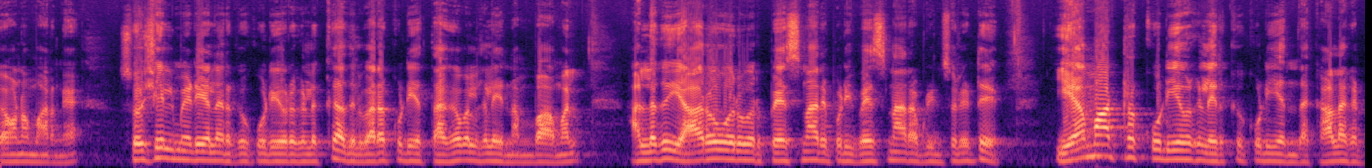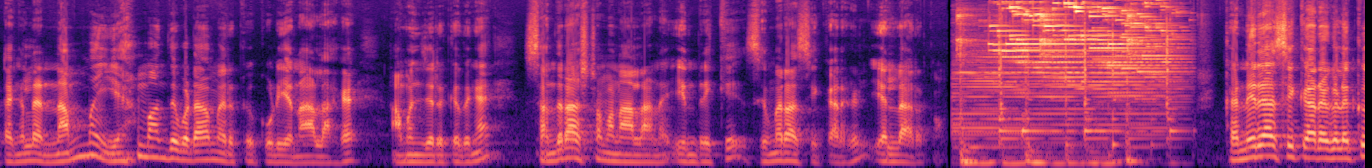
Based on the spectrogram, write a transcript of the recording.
கவனமாக இருங்க. சோஷியல் மீடியாவில் இருக்கக்கூடியவர்களுக்கு அதில் வரக்கூடிய தகவல்களை நம்பாமல் அல்லது யாரோ ஒருவர் பேசினார் இப்படி பேசினார் அப்படின்னு சொல்லிட்டு ஏமாற்றக்கூடியவர்கள் இருக்கக்கூடிய இந்த காலகட்டங்களில் நம்ம ஏமாந்து விடாமல் இருக்கக்கூடிய நாளாக அமைஞ்சிருக்குதுங்க. சந்திராஷ்டம நாளான இன்றைக்கு சிம்மராசிக்காரர்கள் எல்லாருக்கும். கன்னிராசிக்காரர்களுக்கு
